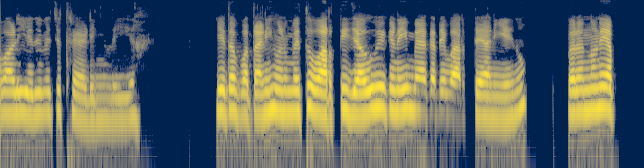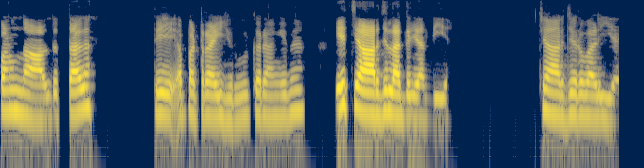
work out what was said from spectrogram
ਵਾਲੀ ਇਹਦੇ ਵਿੱਚ ਥ੍ਰੈਡਿੰਗ ਲਈ ਆ। ਇਹ ਤਾਂ ਪਤਾ ਨਹੀਂ ਹੁਣ ਮੈਥੋਂ ਵਰਤੀ ਜਾਊਗੀ ਕਿ ਨਹੀਂ, ਮੈਂ ਕਦੇ ਵਰਤਿਆ ਨਹੀਂ ਇਹਨੂੰ। ਪਰ ਉਹਨਾਂ ਨੇ ਆਪਾਂ ਨੂੰ ਨਾਲ ਦਿੱਤਾ ਤੇ ਆਪਾਂ ਟਰਾਈ ਜ਼ਰੂਰ ਕਰਾਂਗੇ ਨਾ ਇਹ ਚਾਰਜ ਲੱਗ ਜਾਂਦੀ ਹੈ ਚਾਰਜਰ ਵਾਲੀ ਹੈ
